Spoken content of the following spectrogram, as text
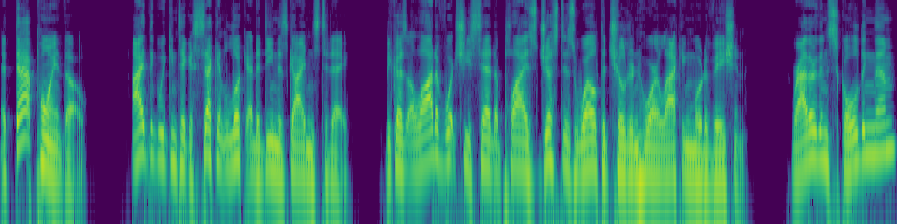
At that point, though, I think we can take a second look at Adina's guidance today, because a lot of what she said applies just as well to children who are lacking motivation. Rather than scolding them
